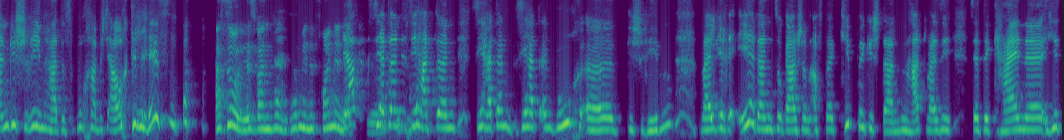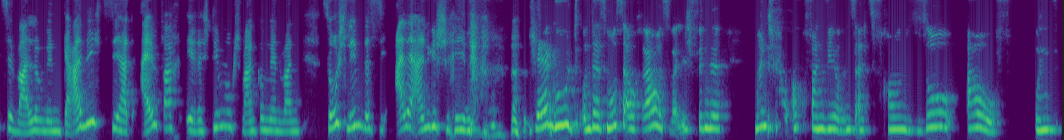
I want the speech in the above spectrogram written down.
angeschrien hat. Das Buch habe ich auch gelesen. Ach so, das war ein Buch, das hat mir eine Freundin. Ja, sie hat, ein, sie hat ein, sie hat ein, sie hat ein Buch äh, geschrieben, weil ihre Ehe dann sogar schon auf der Kippe gestanden hat, weil sie, sie hatte keine Hitzewallungen, gar nichts. Sie hat einfach ihre Stimmungsschwankungen waren so schlimm, dass sie alle angeschrien hat. Sehr gut. Und das muss auch raus, weil ich finde, manchmal opfern wir uns als Frauen so auf. Und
